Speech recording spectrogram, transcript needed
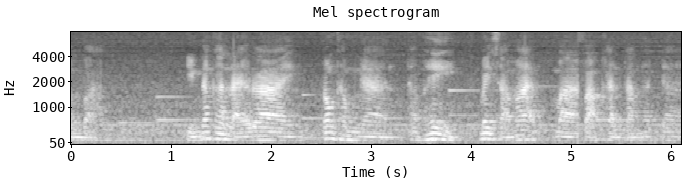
ลำบาก หญิงตั้งครรภ์หลายรายต้องทำงานทำให้ไม่สามารถมาฝากครรภ์ตามนัดได้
